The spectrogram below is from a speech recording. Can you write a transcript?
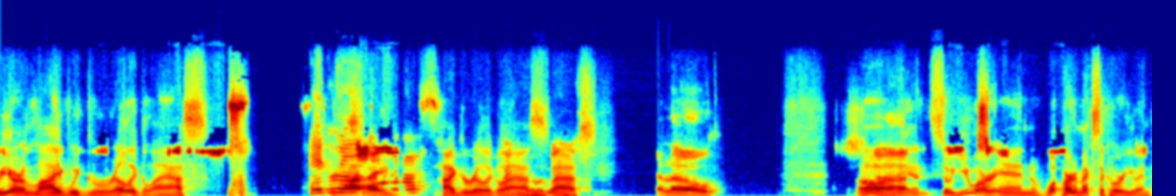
we are live with Gorilla Glass. Hey, Gorilla Hi. Glass. Hi, Gorilla Glass. Gorilla Glass. Hello. Oh Uh, man, so you are in what part of Mexico are you in?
